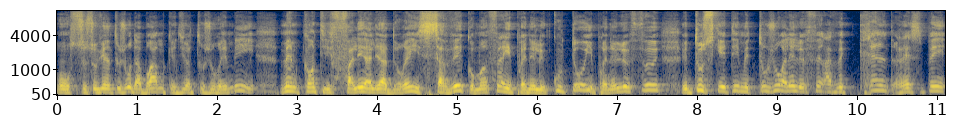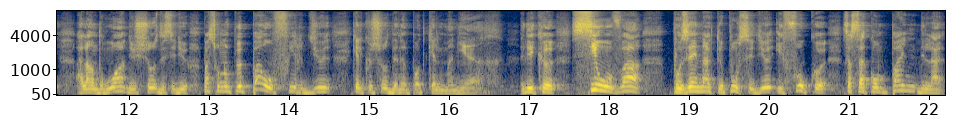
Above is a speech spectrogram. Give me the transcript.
on se souvient toujours d'Abraham que Dieu a toujours aimé. Même quand il fallait aller adorer, il savait comment faire. Il prenait le couteau, il prenait le feu, et tout ce qui était, mais toujours aller le faire avec crainte, respect à l'endroit des choses de ces dieux. Parce qu'on ne peut pas offrir Dieu quelque chose de n'importe quelle manière. C'est-à-dire que si on va poser un acte pour ce Dieu, il faut que ça s'accompagne de, la,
